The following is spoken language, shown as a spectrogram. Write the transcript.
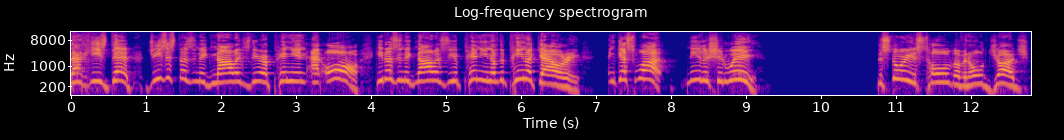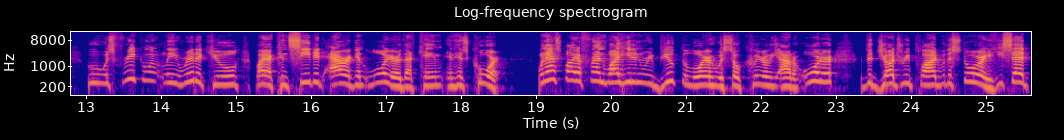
that he's dead. Jesus doesn't acknowledge their opinion at all. He doesn't acknowledge the opinion of the peanut gallery. And guess what? Neither should we. The story is told of an old judge who was frequently ridiculed by a conceited, arrogant lawyer that came in his court. When asked by a friend why he didn't rebuke the lawyer who was so clearly out of order, the judge replied with a story. He said,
